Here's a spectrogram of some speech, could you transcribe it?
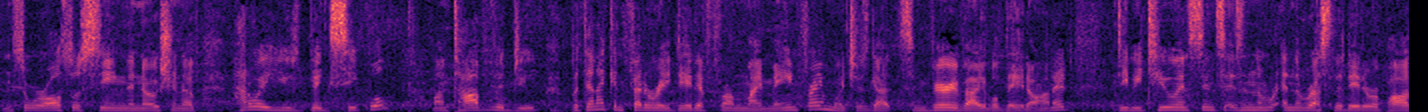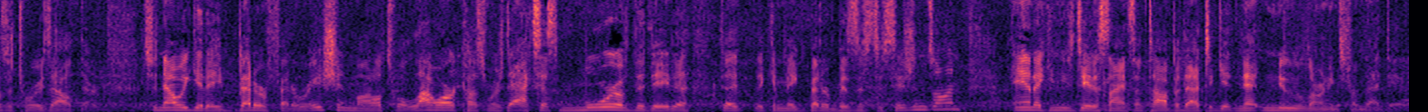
And so we're also seeing the notion of, how do I use big SQL on top of Hadoop, but then I can federate data from my mainframe, which has got some very valuable data on it, DB2 instances, and the, and the rest of the data repositories out there. So now we get a better federation model to allow our customers to access more of the data that they can make better business decisions on, and I can use data science on top of that to get net new learnings from that data.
